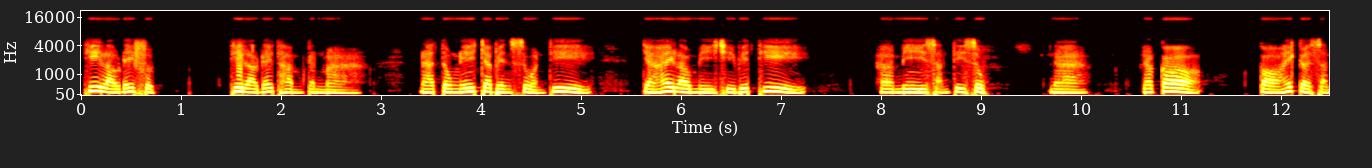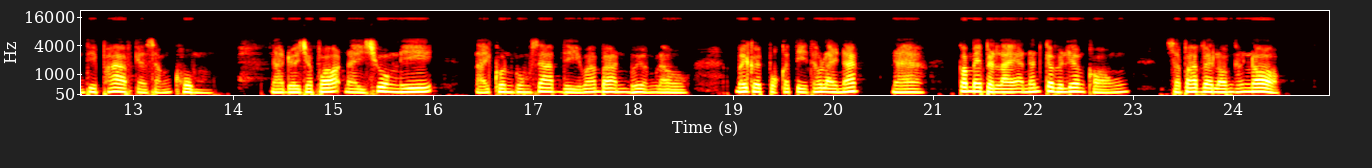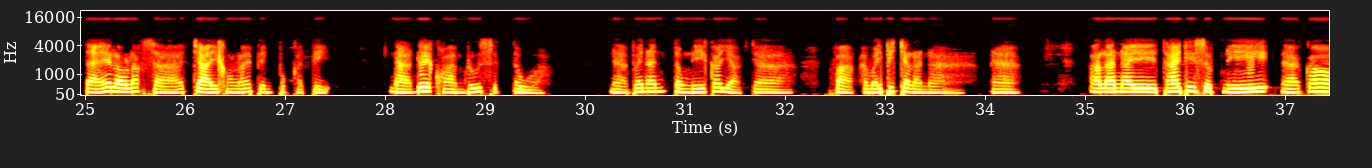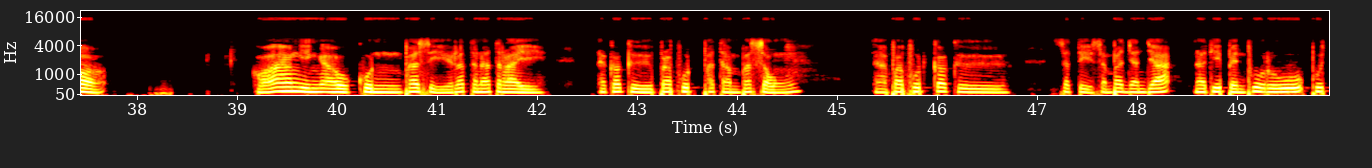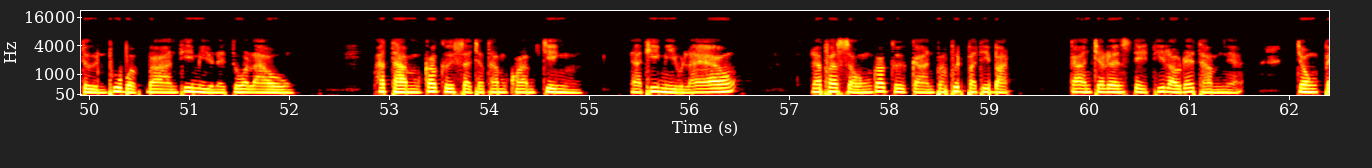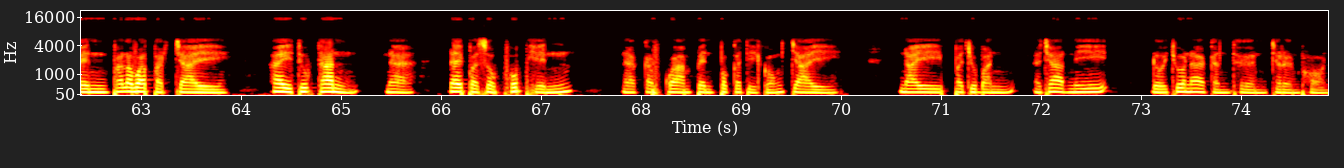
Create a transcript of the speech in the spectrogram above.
ที่เราได้ฝึกที่เราได้ทำกันมานะตรงนี้จะเป็นส่วนที่จะให้เรามีชีวิตที่มีสันติสุขนะแล้วก็ก่อให้เกิดสันติภาพแก่สังคมนะโดยเฉพาะในช่วงนี้หลายคนคงทราบดีว่าบ้านเมืองเราไม่เคยปกติเท่าไหร่นักนะ ก็ไม่เป็นไร อันนั้นก็เป็นเรื่องของสภาพแวดล้อมข้างนอก แต่ให้เรารักษาใจของเราให้เป็นปกตินะด้วยความรู้สึกตัวนะเพราะนั้นตรงนี้ก็อยากจะฝากเอาไว้พิจารณานะอะไรในท้ายที่สุดนี้นะก็ ขออ้างอิงเอาคุณพระศรีรัตนตรัยนะก็คือพระพุทธพระธรรมพระสงฆ์นะพระพุทธก็คือสติสัมปชัญญะ นะที่เป็นผู้รู้ผู้ตื่นผู้เบิกบานที่มีอยู่ในตัวเรา พระธรรมก็คือสัจธรรมความจริงนะที่มีอยู่แล้ว และพระสงฆ์ก็คือการประพฤติปฏิบัติ การเจริญสติที่เราได้ทำเนี่ยจงเป็นพระวปัจจัยให้ทุกท่านนะได้ประสบพบเห็นนะกับความเป็นปกติของใจ ในปัจจุบันชาตินี้โดยชั่วหน้ากันเทินเจริญพร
